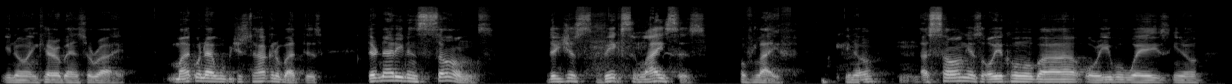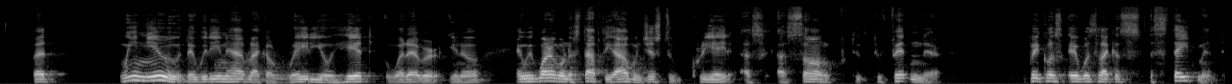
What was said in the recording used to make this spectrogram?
you know, in Caravanserai. Michael and I were just talking about this. They're not even songs; they're just big slices of life. You know, a song is Como Va or Evil Ways. You know, but we knew that we didn't have like a radio hit or whatever, you know, and we weren't going to stop the album just to create a, a song to, to fit in there because it was like a, a statement.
